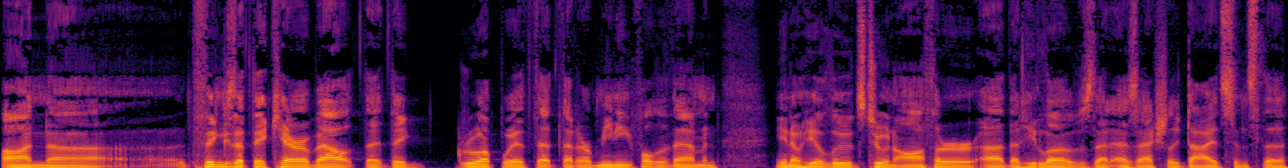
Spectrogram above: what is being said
on uh, things that they care about, that they grew up with, that that are meaningful to them, and you know, he alludes to an author uh, that he loves that has actually died since the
